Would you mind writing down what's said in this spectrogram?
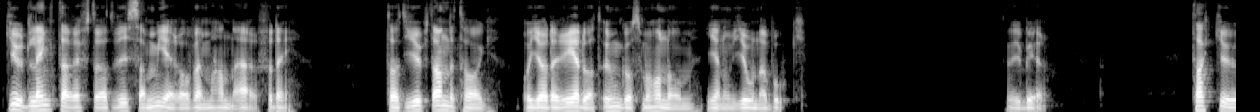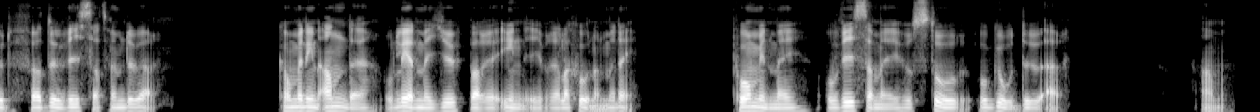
Gud längtar efter att visa mer av vem han är för dig. Ta ett djupt andetag och gör dig redo att umgås med honom genom Jona bok. Vi ber. Tack Gud för att du visat vem du är. Kom med din ande och led mig djupare in i relationen med dig. Påminn mig och visa mig hur stor och god du är. ஆமாம்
